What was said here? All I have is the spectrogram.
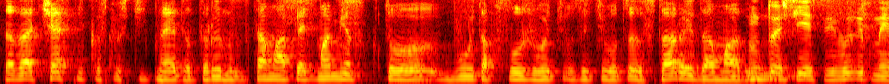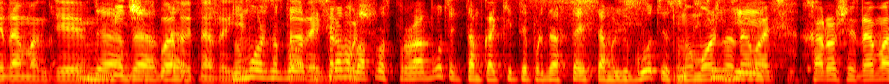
тогда частников спустить на этот рынок. Там опять момент, кто будет обслуживать вот эти вот старые дома. Ну, то есть есть выгодные дома, где да, меньше да, вкладывать да. надо. Ну, можно было все равно больше. вопрос проработать, там какие-то предоставить там льготы, субсидии. Ну, можно давать хорошие дома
